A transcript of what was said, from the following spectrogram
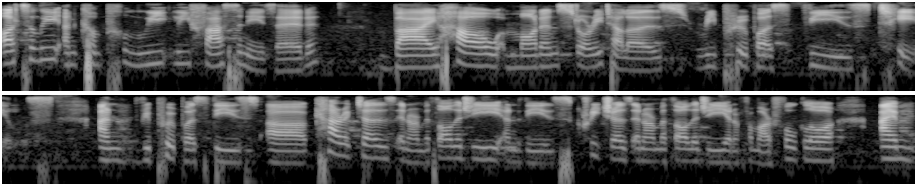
utterly and completely fascinated by how modern storytellers repurpose these tales and repurpose these uh, characters in our mythology and these creatures in our mythology and from our folklore. I'm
